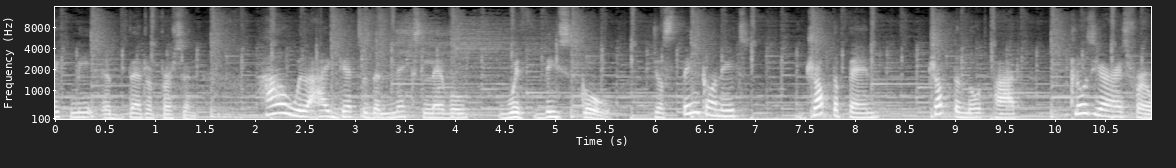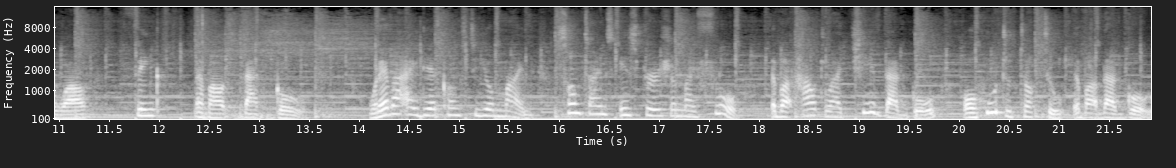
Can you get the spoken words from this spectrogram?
make me a better person? How will I get to the next level with this goal? Just think on it, drop the pen, drop the notepad, close your eyes for a while, think about that goal. Whatever idea comes to your mind, sometimes inspiration might flow about how to achieve that goal or who to talk to about that goal.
